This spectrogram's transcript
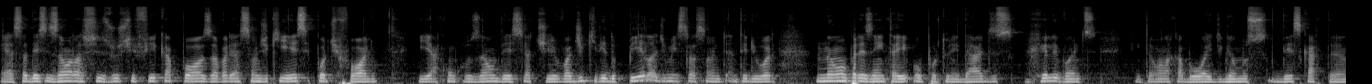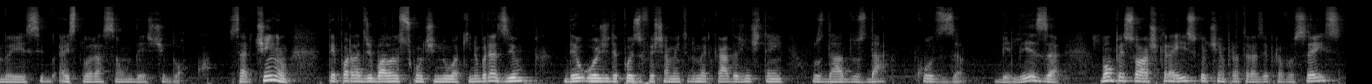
Essa decisão ela se justifica após a avaliação de que esse portfólio e a conclusão desse ativo adquirido pela administração anterior não apresenta aí oportunidades relevantes. Então ela acabou aí, digamos, descartando aí esse, a exploração deste bloco. Certinho? Temporada de balanços continua aqui no Brasil. Deu, hoje, depois do fechamento do mercado, a gente tem os dados da COSA. Beleza? Bom, pessoal, acho que era isso que eu tinha para trazer para vocês.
